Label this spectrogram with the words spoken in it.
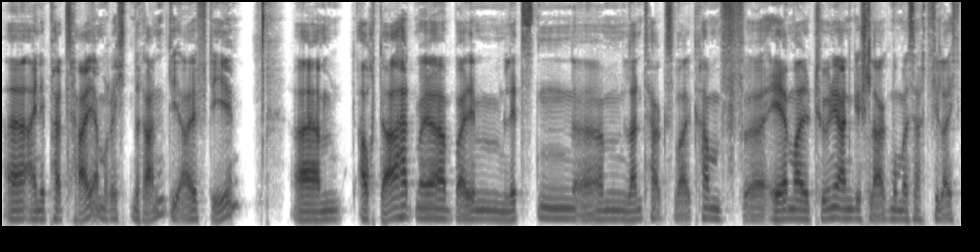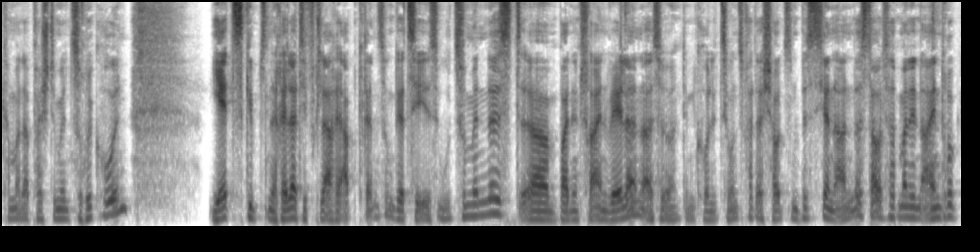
äh, eine Partei am rechten Rand, die AfD, ähm, auch da hat man ja bei dem letzten ähm, Landtagswahlkampf äh, eher mal Töne angeschlagen, wo man sagt, vielleicht kann man da paar Stimmen zurückholen. Jetzt gibt es eine relativ klare Abgrenzung, der CSU zumindest. Äh, bei den Freien Wählern, also dem Koalitionspartner, schaut es ein bisschen anders aus, hat man den Eindruck.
